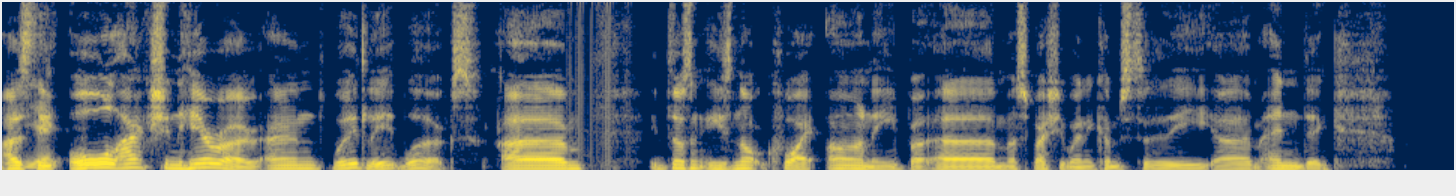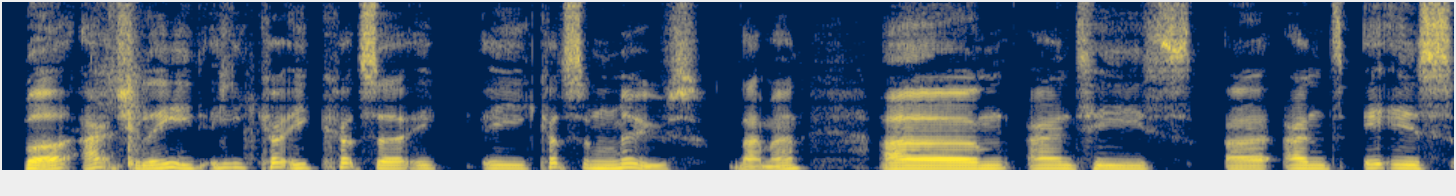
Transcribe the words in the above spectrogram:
as Yeah. the all-action hero, and weirdly, it works. Um, it doesn't. He's not quite Arnie, but um, especially when it comes to the um, ending. But actually, he he, cut, he cuts uh, he he cuts some moves. That man, um, and he's uh, and it is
